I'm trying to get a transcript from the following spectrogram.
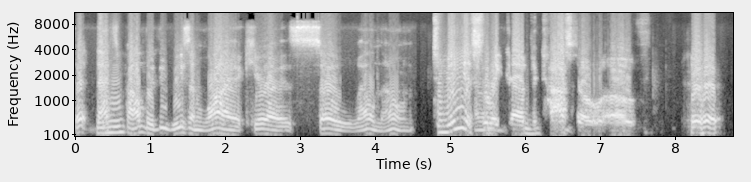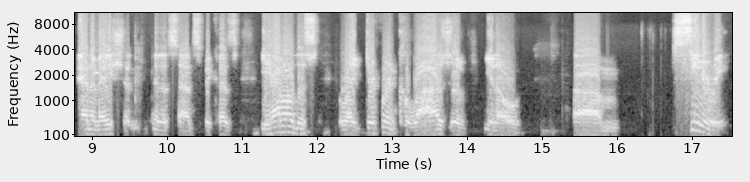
That that's Mm-hmm. probably the reason why Akira is so well known. To me, it's like uh, Picasso of animation in a sense because you have all this like different collage of you know um, scenery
